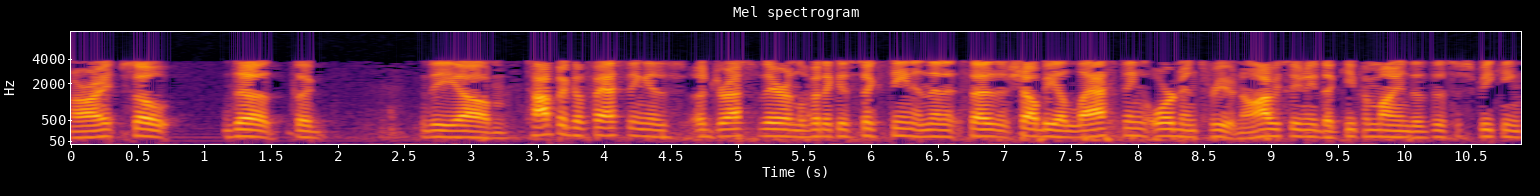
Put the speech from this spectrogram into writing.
All right. So the the the um, topic of fasting is addressed there in Leviticus 16, and then it says it shall be a lasting ordinance for you. Now, obviously, you need to keep in mind that this is speaking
